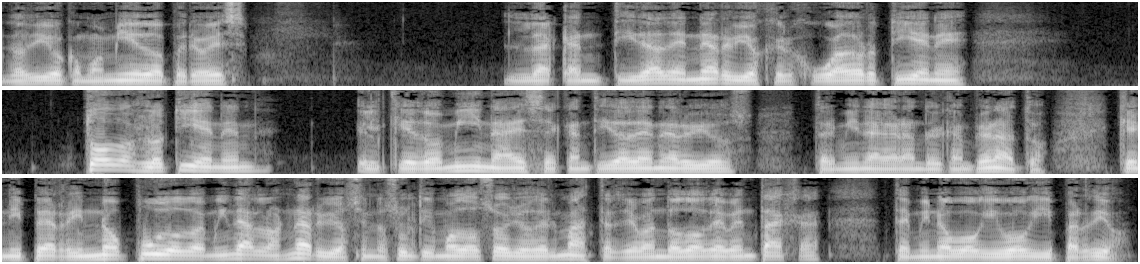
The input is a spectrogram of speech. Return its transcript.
lo digo como miedo, pero es la cantidad de nervios que el jugador tiene, todos lo tienen, el que domina esa cantidad de nervios termina ganando el campeonato. Kenny Perry no pudo dominar los nervios en los últimos dos hoyos del máster, llevando dos de ventaja, terminó bogey bogey y perdió.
